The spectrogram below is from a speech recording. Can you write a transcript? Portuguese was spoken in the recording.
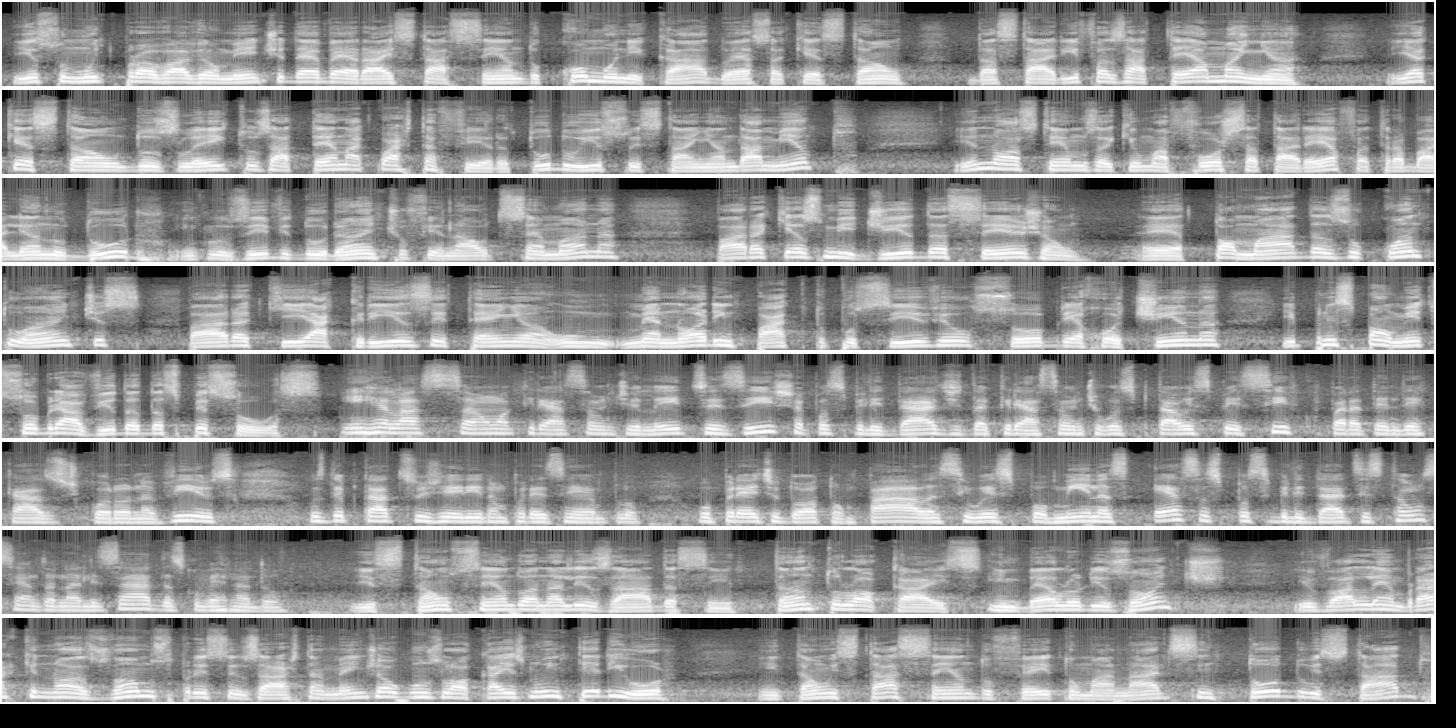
Isso muito provavelmente deverá estar sendo comunicado, essa questão das tarifas, até amanhã. E a questão dos leitos até na quarta-feira. Tudo isso está em andamento e nós temos aqui uma força-tarefa trabalhando duro, inclusive durante o final de semana, para que as medidas sejam é, tomadas o quanto antes para que a crise tenha o um menor impacto possível sobre a rotina e principalmente sobre a vida das pessoas. Em relação à criação de leitos, existe a possibilidade da criação de um hospital específico para atender casos de coronavírus? Os deputados sugeriram, por exemplo, o prédio do Otton Palace, o Expo Minas. Essas possibilidades estão sendo analisadas, governador? estão sendo analisadas, sim, tanto locais em Belo Horizonte, e vale lembrar que nós vamos precisar também de alguns locais no interior. Então, está sendo feita uma análise em todo o estado,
